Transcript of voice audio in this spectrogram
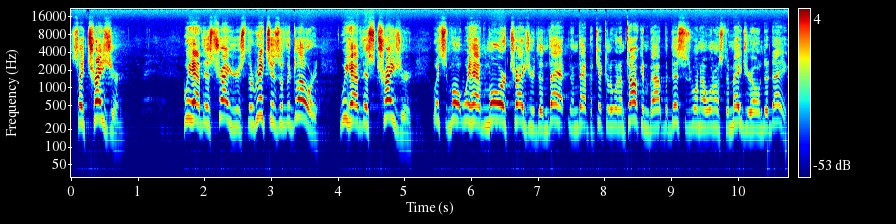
Say treasure. We have this treasure. It's the riches of the glory. We have this treasure. Which more, we have more treasure than that, than that particular one I'm talking about, but this is one I want us to major on today.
